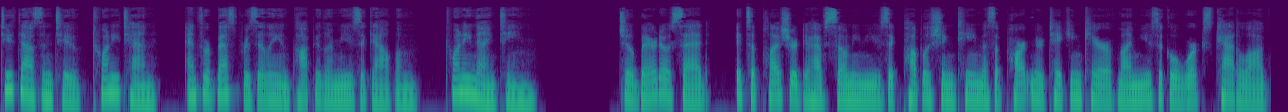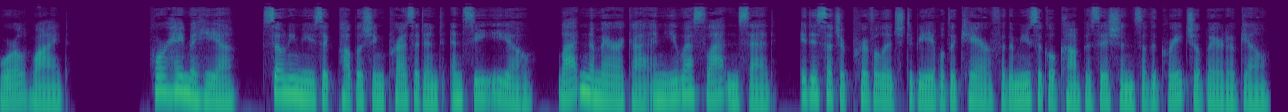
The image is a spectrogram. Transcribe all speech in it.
2002, 2010, and for Best Brazilian Popular Music Album, 2019. Gilberto said, It's a pleasure to have Sony Music Publishing Team as a partner taking care of my musical works catalog worldwide. Jorge Mejia, Sony Music Publishing President and CEO, Latin America and US Latin said, It is such a privilege to be able to care for the musical compositions of the great Gilberto Gil.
